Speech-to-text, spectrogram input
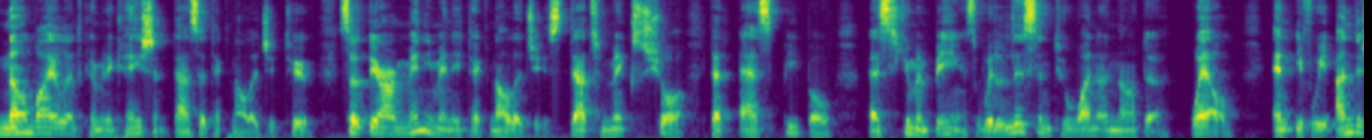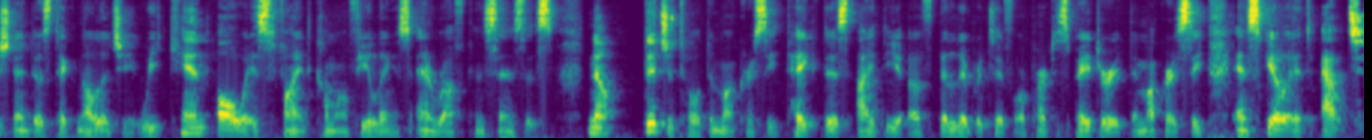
Nonviolent communication, that's a technology too. So there are many, many technologies that make sure that as people, as human beings, we listen to one another well. And if we understand those technology, we can always find common feelings and rough consensus. Now, digital democracy take this idea of deliberative or participatory democracy and scale it out.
